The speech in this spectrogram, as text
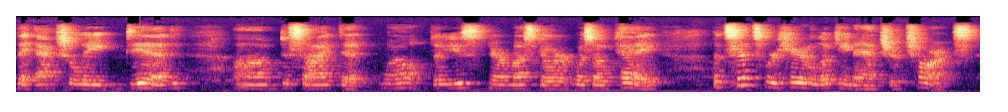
they actually did uh, decide that, well, the use of neuromuscular was okay. But since we're here looking at your charts,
